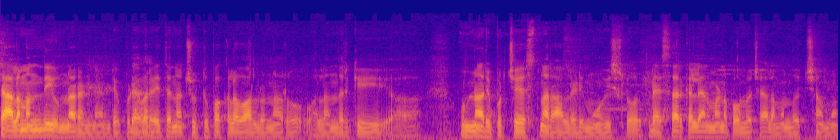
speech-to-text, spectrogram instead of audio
చాలామంది ఉన్నారండి. అంటే ఇప్పుడు ఎవరైతే నా చుట్టుపక్కల వాళ్ళు ఉన్నారో వాళ్ళందరికీ ఉన్నారు. ఇప్పుడు చేస్తున్నారు ఆల్రెడీ మూవీస్లో ఇప్పుడు ఎస్ఆర్ కళ్యాణ మండపంలో చాలామంది వచ్చాము.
